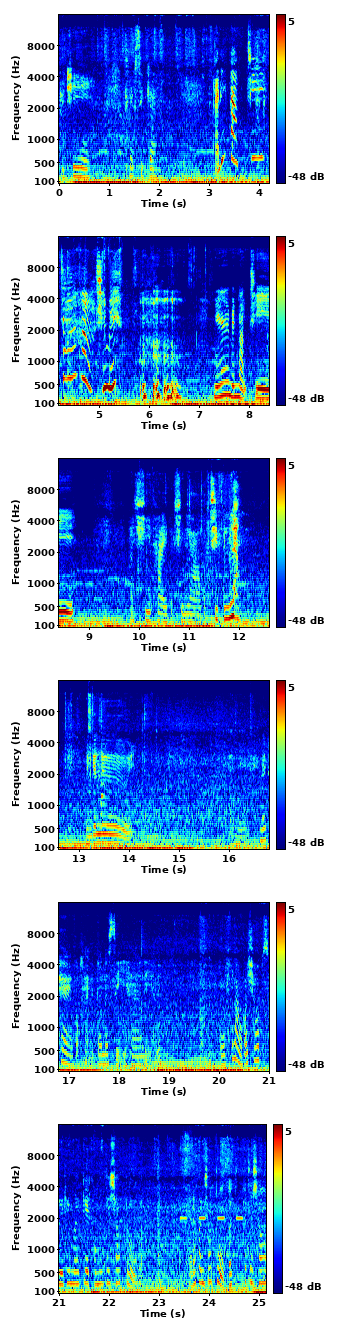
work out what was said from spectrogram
อยู่ที่เม็กซิกัน อันนี้ผักชีจ้าใช่ไหมนี่เป็นผักชีผักชีไทยผักชีลาวผักชีฝรั่งเหมือนกันเลยอันนี้ไม่แพงเขาขายต้นละสี่ห้าเหรียญแต่ฝรั่งเขาชอบซื้อที่มาร์เก็ตเขาไม่ค่อยชอบปลูกอะแต่ถ้าคนชอบปลูกก็ก็จะชอบ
